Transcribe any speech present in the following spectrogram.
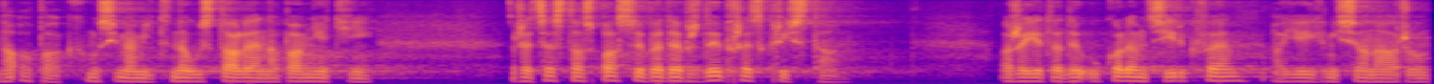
Naopak, musimy mieć neustale na pamięci, że cesta spasy wede wżdy przez Krista, a że je tedy ukolem církve a jejich misjonarzu,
